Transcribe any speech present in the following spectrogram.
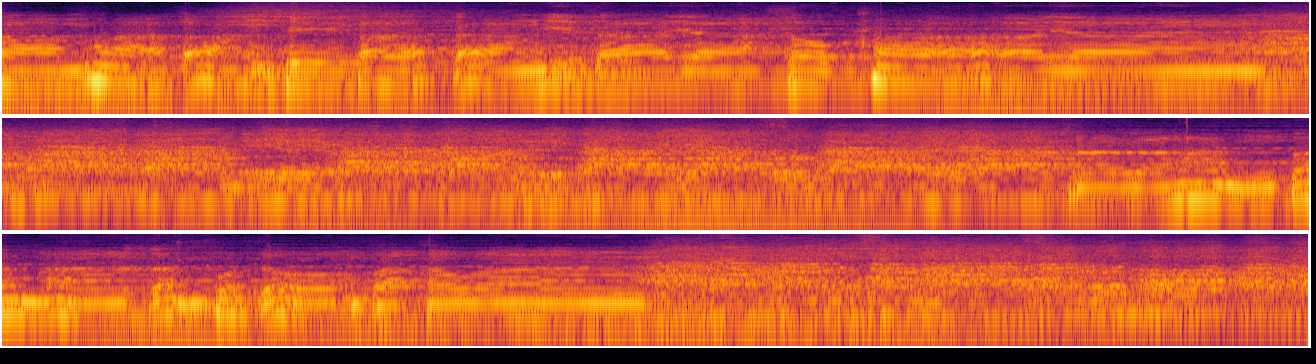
ธรรมะตังทีกรตังหิตายะสุ สัมพุทโธภะค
